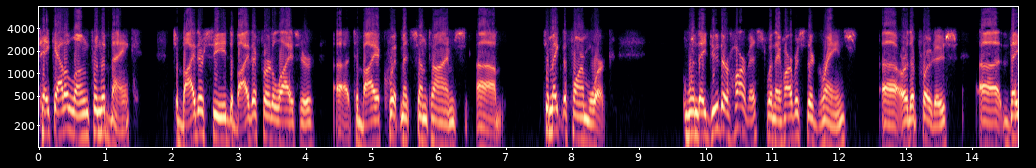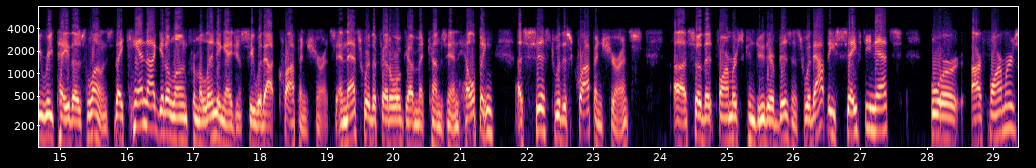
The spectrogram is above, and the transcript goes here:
take out a loan from the bank to buy their seed, to buy their fertilizer, uh, to buy equipment sometimes um, to make the farm work. When they do their harvest, when they harvest their grains uh, or their produce, uh, they repay those loans. They cannot get a loan from a lending agency without crop insurance. And that's where the federal government comes in, helping assist with this crop insurance uh, so that farmers can do their business. Without these safety nets for our farmers,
